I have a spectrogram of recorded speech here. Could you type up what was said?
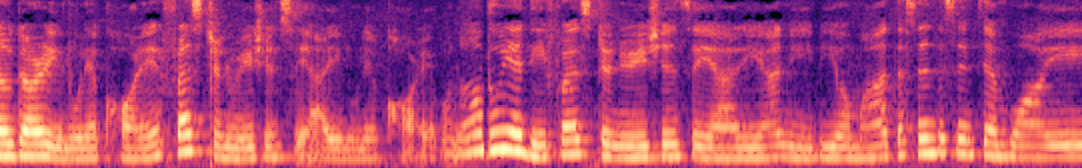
elder တွေလို့လည်းခေါ်တယ် first generation ဆရာတွေလို့လည်းခေါ်တယ်ပေါ့နော်သူရဲ့ဒီ first generation ဆရာတွေကနေပြီးတော့မှတဆင့်တဆင့်ပြန်ပွားရေး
